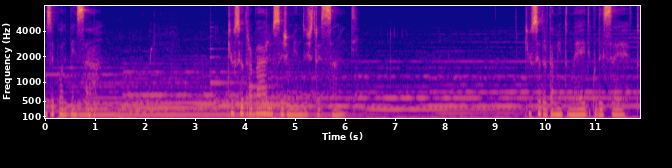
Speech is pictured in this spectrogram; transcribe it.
você pode pensar que o seu trabalho seja menos estressante, que o seu tratamento médico dê certo.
